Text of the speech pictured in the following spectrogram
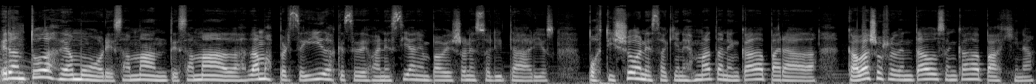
Eran todas de amores, amantes, amadas, damas perseguidas que se desvanecían en pabellones solitarios, postillones a quienes matan en cada parada, caballos reventados en cada página,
